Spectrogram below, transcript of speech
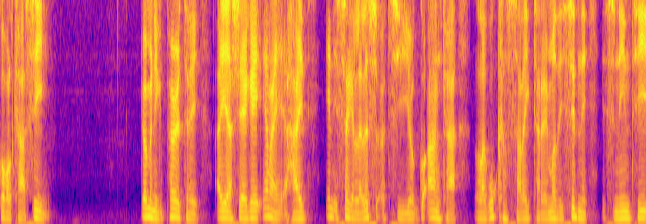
gobolkaasi. Dominic pertey ayaa sheegay inay ahayd in isaga lala socodsiiyo go'aanka lagu kansalay tareemadii sydney isniintii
